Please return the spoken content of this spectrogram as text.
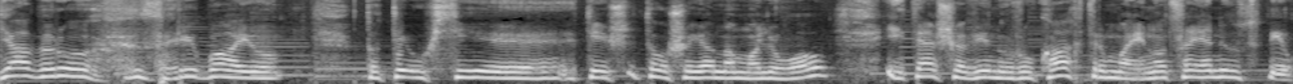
Я беру, згрібаю то ти всі ті, то, що я намалював, і те, що він у руках тримає, ну це я не успів.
